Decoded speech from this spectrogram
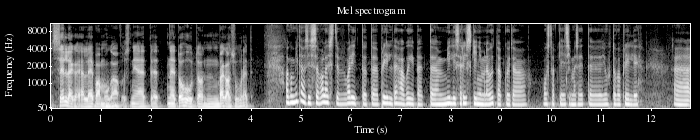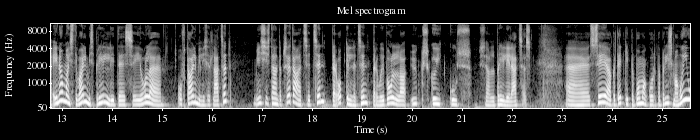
sellega jälle ebamugavust, nii et, et need ohud on väga suured aga mida siis see valesti valitud äh, prill teha võib, et äh, millise riski inimene võtab, kui ta ostabki esimese ette juhtuva prilli? Äh, enamasti valmisprillides ei ole oftalmilised läätsed, mis siis tähendab seda, et see tsenter, optiline tsenter võib olla ükskõik kus seal prilliläätses. See aga tekitab omakorda prisma mõju,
